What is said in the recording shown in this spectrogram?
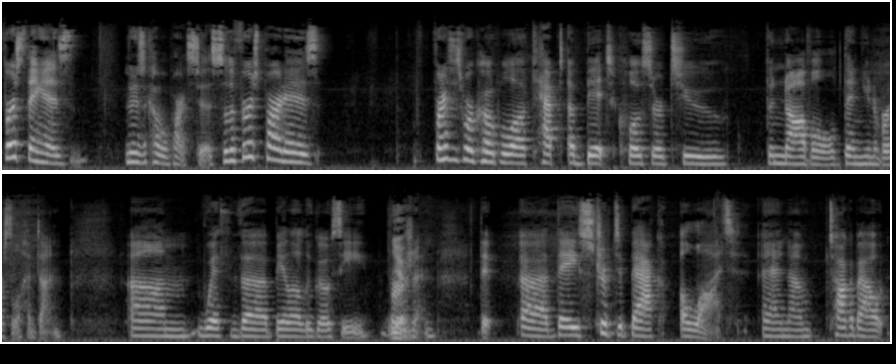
First thing is there's a couple parts to this. So the first part is Francis Ford Coppola kept a bit closer to the novel than Universal had done um, with the Bela Lugosi version. That uh, they stripped it back a lot and um, talk about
